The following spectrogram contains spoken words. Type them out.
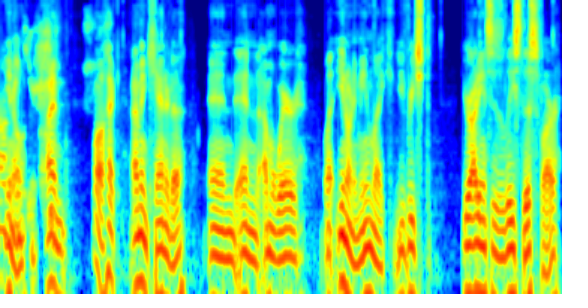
Oh, you know, you. I'm well. Heck, I'm in Canada, and and I'm aware. Like, you know what I mean? Like, you've reached your audience is at least this far.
